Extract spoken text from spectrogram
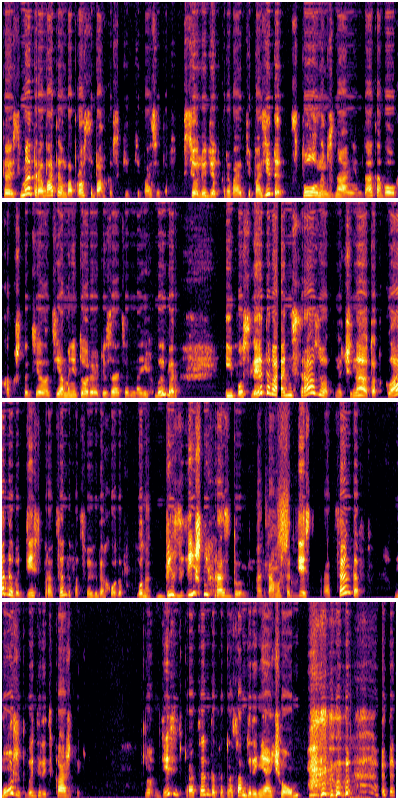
То есть мы отрабатываем вопросы банковских депозитов. Все, люди открывают депозиты с полным знанием да, того, как что делать. Я мониторю обязательно их выбор. И после этого они сразу начинают откладывать 10% от своих доходов. Вот без лишних раздумий. Отлично. Потому что 10% может выделить каждый. Ну, 10% это на самом деле ни о чем. это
